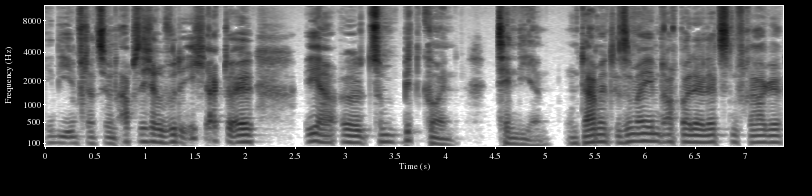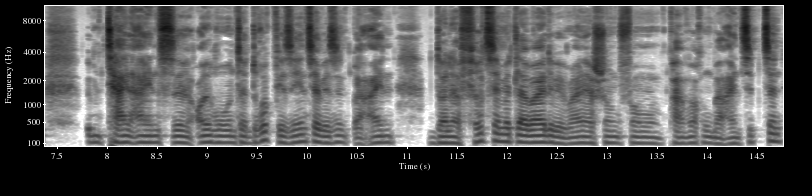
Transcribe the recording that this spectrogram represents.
die Inflation absichere, würde ich aktuell eher äh, zum Bitcoin tendieren. Und damit sind wir eben auch bei der letzten Frage im Teil 1 äh, Euro unter Druck. Wir sehen es ja, wir sind bei 1,14 Dollar mittlerweile. Wir waren ja schon vor ein paar Wochen bei 1,17.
